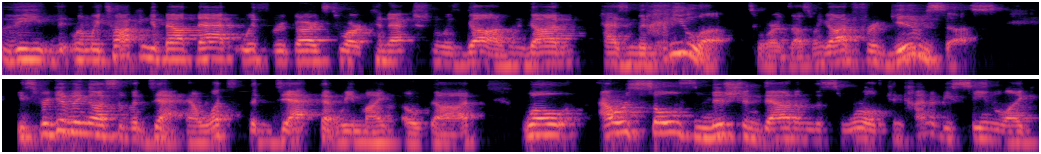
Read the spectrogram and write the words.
the, when we're talking about that with regards to our connection with God, when God has mechila towards us, when God forgives us, He's forgiving us of a debt. Now, what's the debt that we might owe God? Well, our soul's mission down in this world can kind of be seen like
